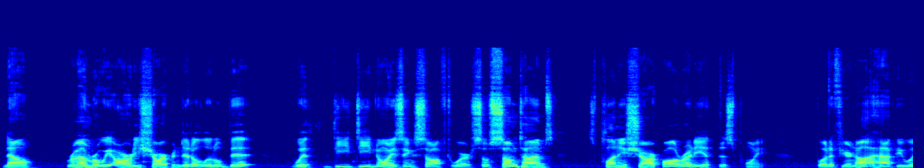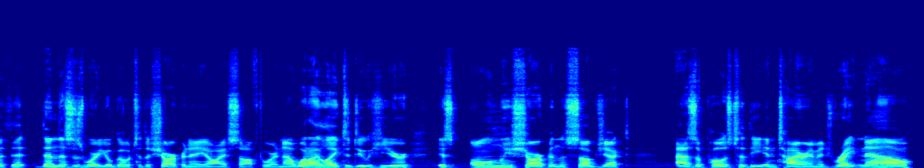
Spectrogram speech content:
Now, remember, we already sharpened it a little bit with the denoising software, so sometimes it's plenty sharp already at this point. But if you're not happy with it, then this is where you'll go to the Sharpen AI software. Now, what I like to do here is only sharpen the subject as opposed to the entire image. Right now,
